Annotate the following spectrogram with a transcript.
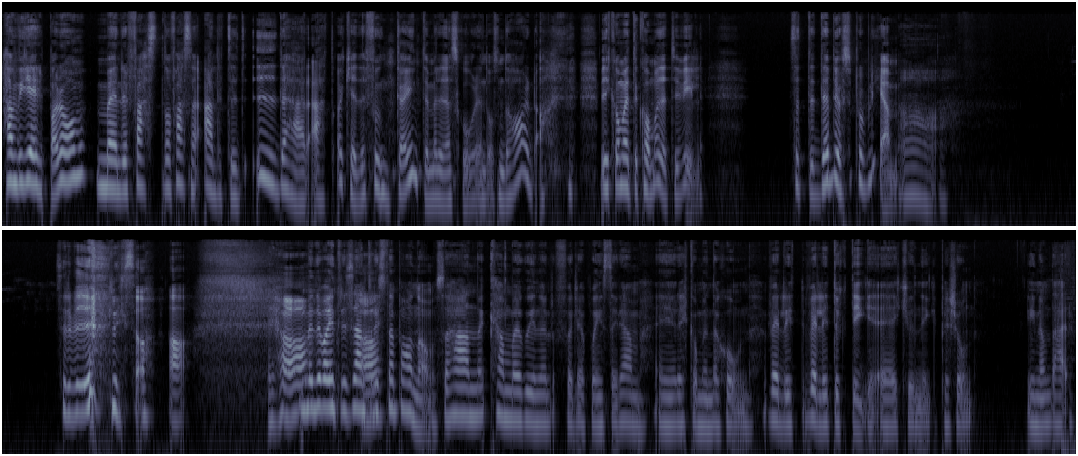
Han vill hjälpa dem men det fast, de fastnar alltid i det här att okej det funkar ju inte med dina skor ändå som du har idag. Vi kommer inte komma dit vi vill. Så det, det blir också problem. Ah. Så det blir liksom, ja. Ja. Men det var intressant Ja. att lyssna på honom. Så han kan man gå in och följa på Instagram. En rekommendation. Väldigt, väldigt duktig, eh, kunnig person inom det här.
